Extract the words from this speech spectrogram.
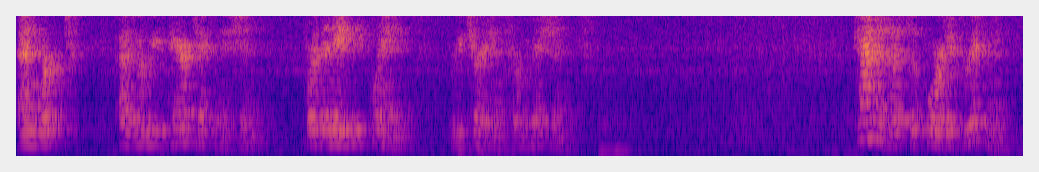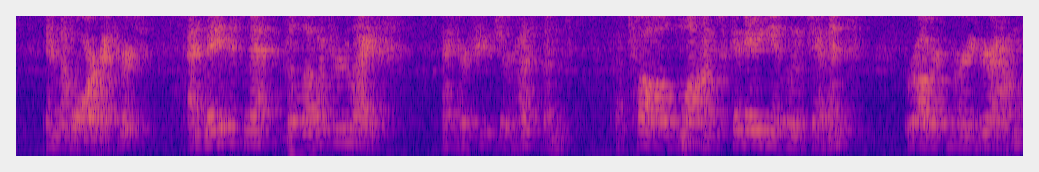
and worked as a repair technician for the Navy planes returning from missions. Canada supported Britain in the war effort, and Mavis met the love of her life and her future husband, a tall, blonde Canadian lieutenant, Robert Murray Brown,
